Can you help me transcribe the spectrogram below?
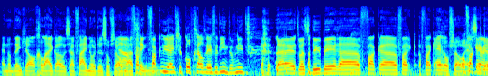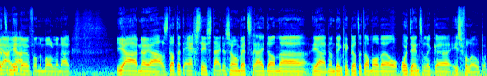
En dan denk je al gelijk, oh, het zijn Feyenoorders of zo. Ja, maar het fuck, ging... fuck u heeft zijn kopgeld weer verdiend, of niet? Nee, het was nu meer eh fuck, fuck, fuck R of zo. Oh, fuck R, het ja, midden ja. van de molenaar. Ja, nou ja, als dat het ergste is tijdens zo'n wedstrijd, dan, eh, ja, dan denk ik dat het allemaal wel ordentelijk eh, is verlopen.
